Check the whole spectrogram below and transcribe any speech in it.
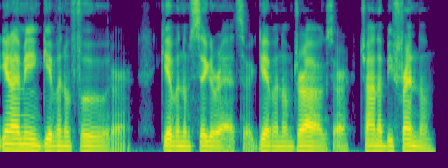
You know what I mean? Giving them food or giving them cigarettes or giving them drugs or trying to befriend them.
